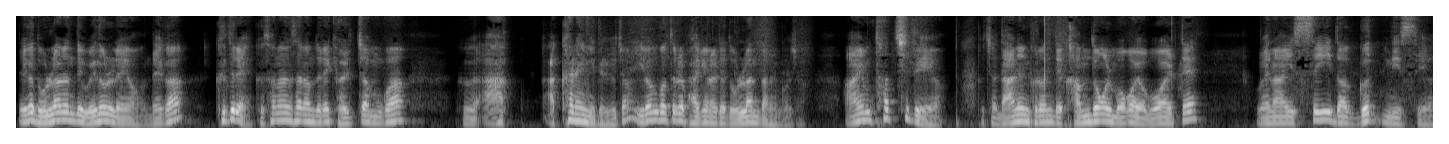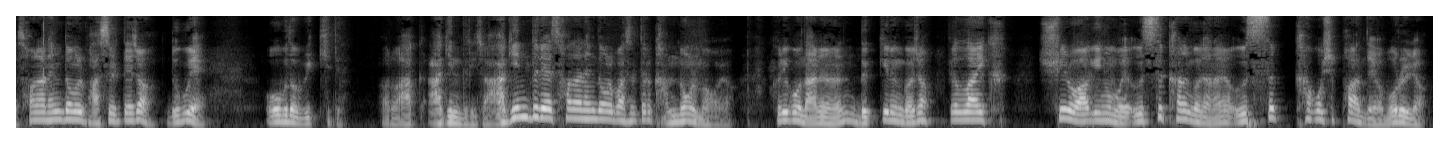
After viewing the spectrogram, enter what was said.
내가 놀라는데 왜 놀래요? 내가 그들의 그 선한 사람들의 결점과 그 악, 악한 행위들 그죠? 이런 것들을 발견할 때 놀란다는 거죠. I'm touched예요. 그렇죠? 나는 그런데 감동을 먹어요. 뭐 할 때? When I see the goodness예요. 선한 행동을 봤을 때죠. 누구의? Of the wicked. 바로 악, 악인들이죠. 악인들의 선한 행동을 봤을 때는 감동을 먹어요. 그리고 나는 느끼는 거죠. feel like 쉬로하기는 뭐예요? 으쓱하는 거잖아요. 으쓱하고 싶어 한대요. 뭐를요?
